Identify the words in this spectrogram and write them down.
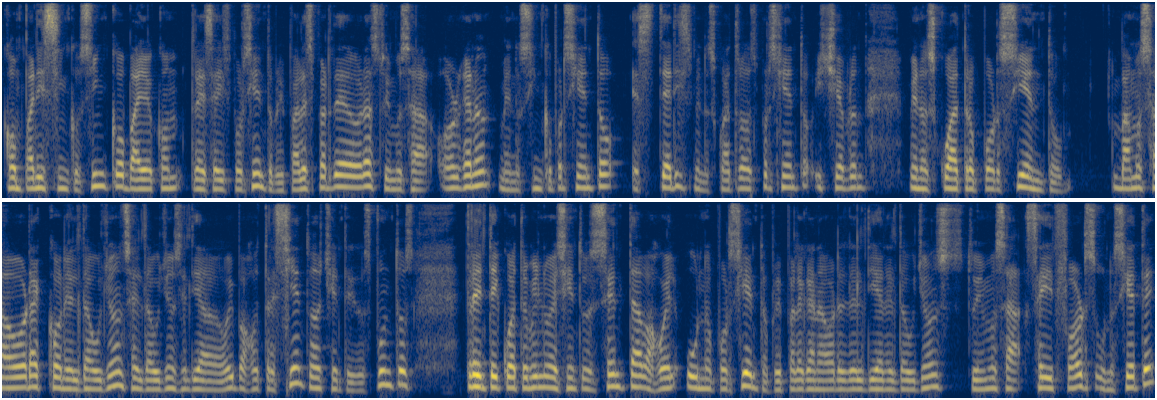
Company 5,5%, Biocom 3,6%. Principales perdedoras tuvimos a Organon menos 5%, Steris menos 4,2% y Chevron menos 4%. Vamos ahora con el Dow Jones. El Dow Jones el día de hoy bajó 382 puntos, 34.960, bajó el 1%. Principales ganadores del día en el Dow Jones tuvimos a Salesforce 1.7,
